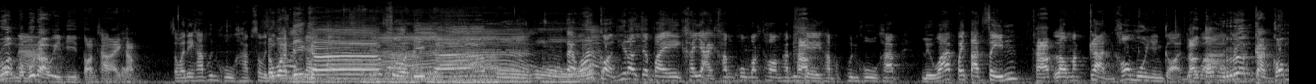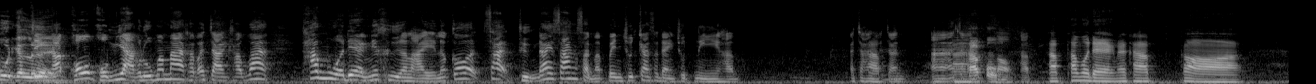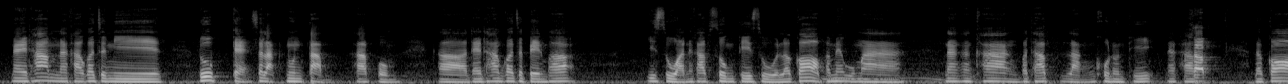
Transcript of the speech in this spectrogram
ร่วมกับพวกเราอีกทีตอนท้ายครับผม สวัสดีครับคุณครูครับสวัสดีครับ สวัสดีครับ โอ้โห แต่ว่าก่อนที่เราจะไปขยายคำคมวักทองครับพี่ครับเจครับคุณครูครับ หรือว่าไปตัดสิน ครับ เรามากลั่นข้อมูลกันก่อนดีกเราว่าต้องเริ่มกัดข้อมูลกันเลจริย งครับเพราะว่าผมอยากรู้มากๆครับอาจารย์ครับว่าถ้ามัวแดงเนี่ยคืออะไร แล้วก็สร้างถึงได้สร้างสรรค์มาเป็นชุดการแสดงชุดนี้ครับ อาจารย์ครับอาจารย์อ่าอาจารย์ครับผม ตอบครับ ครับถ้ำบัวแดงนะครับก็ในถ้ำนะครับก็จะมีรูปแกะสลักนูนต่ำครับผม อ่าในถ้ำก็จะเป็นพระอิศวรนะครับ ทรงตีสูรแล้วก็พระแม่อุมานั่งข้างๆ ประทับหลังโคนนทินะครับ ครับ แล้วก็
